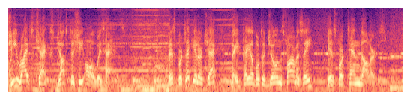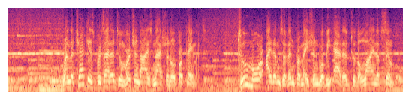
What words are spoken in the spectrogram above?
She writes checks just as she always has. This particular check, made payable to Jones Pharmacy, is for $10. When the check is presented to Merchandise National for payment, two more items of information will be added to the line of symbols.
